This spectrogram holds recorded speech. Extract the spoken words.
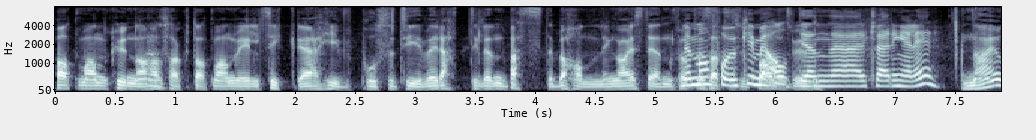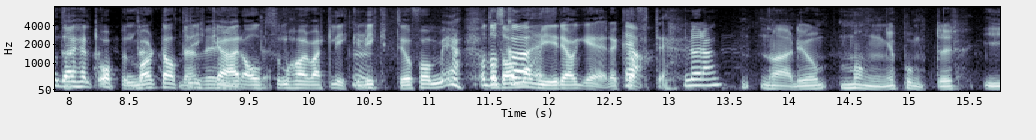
At man kunne ha sagt at man vil sikre hiv-positive rett til den beste behandlinga istedenfor Men man får jo ikke med alt i en erklæring heller? Nei, og det er helt åpenbart at det ikke er alt som har vært like mm. viktig å få med. Og da, må vi reagere kraftig. Ja. Nå er det jo mange punkter i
